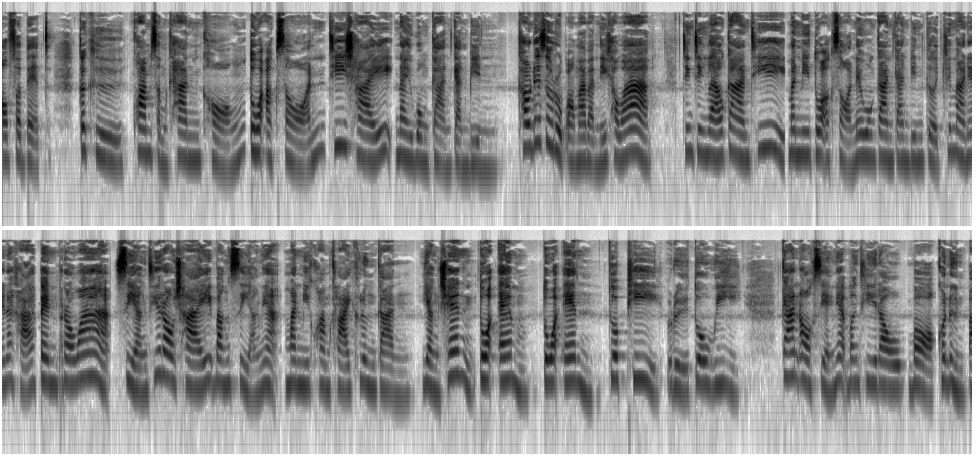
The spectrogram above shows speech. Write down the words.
alphabet ก็คือความสำคัญของตัวอักษรที่ใช้ในวงการการบิน เขาได้สรุปออกมาแบบนี้ค่ะว่า จริง ๆ แล้วการที่มันมีตัวอักษรในวงการการบินเกิดขึ้นมาเนี่ยนะคะ เป็นเพราะว่าเสียงที่เราใช้บางเสียงเนี่ยมันมีความคล้ายคลึงกัน อย่างเช่นตัว M ตัว N ตัว P หรือตัว V การออกเสียงเนี่ยบางทีเราบอกคนอื่นไป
